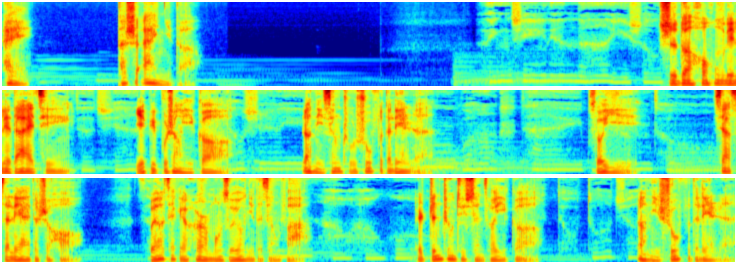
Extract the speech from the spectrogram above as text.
嘿。”他是爱你的。十段轰轰烈烈的爱情，也比不上一个让你相处舒服的恋人。所以，下次恋爱的时候，不要再给荷尔蒙左右你的想法，而真正去选择一个让你舒服的恋人，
